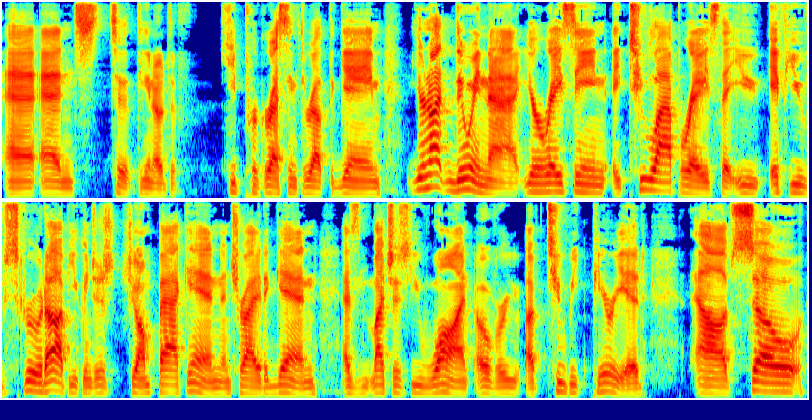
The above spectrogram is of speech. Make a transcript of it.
and, and to you know to keep progressing throughout the game. You're not doing that. You're racing a two lap race that you, if you screw it up, you can just jump back in and try it again as much as you want over a two week period. Uh, so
